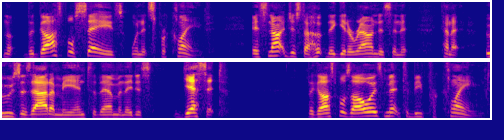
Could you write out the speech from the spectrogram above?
No, the gospel saves when it's proclaimed. It's not just, I hope they get around us and it kind of oozes out of me into them and they just guess it. The gospel is always meant to be proclaimed.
